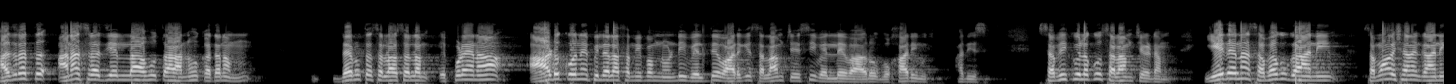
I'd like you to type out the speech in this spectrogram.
హజరత్ అనస్ రజియల్లాహు తలాన్హు కథనం దర్వక్త సల్లాహం ఎప్పుడైనా ఆడుకునే పిల్లల సమీపం నుండి వెళ్తే వారికి సలాం చేసి వెళ్ళేవారు బుఖారి హదీస్. సభికులకు సలాం చేయడం ఏదైనా సభకు కానీ సమావేశానికి గాని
